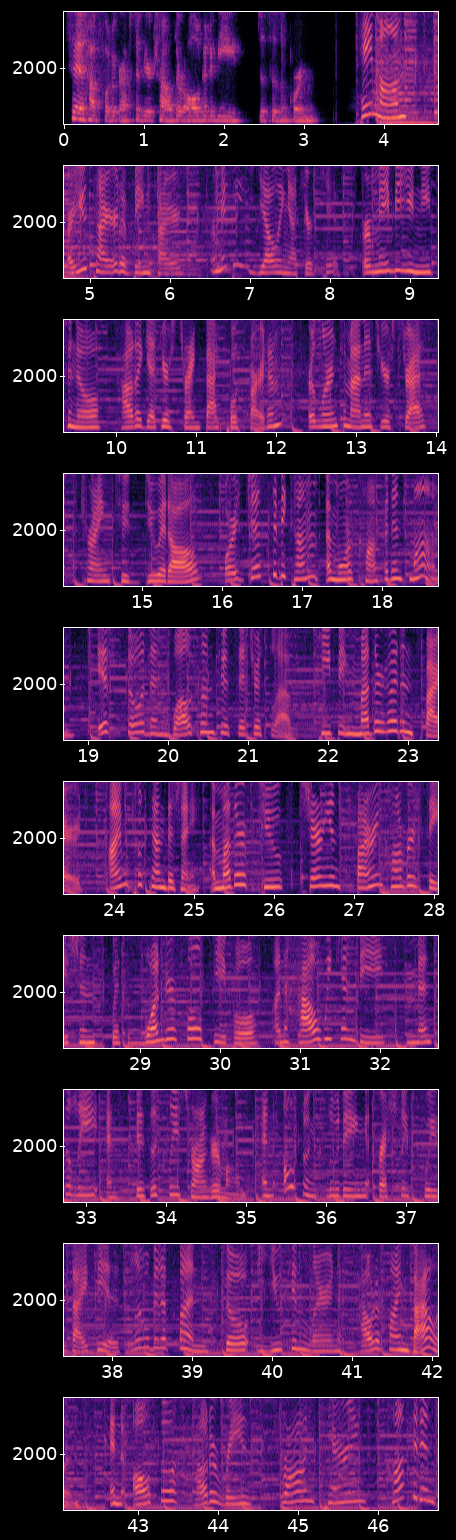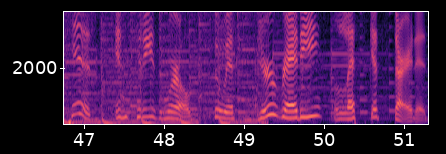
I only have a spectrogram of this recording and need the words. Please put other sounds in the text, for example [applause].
to have photographs of your child. They're all going to be just as important. Hey, moms, are you tired of being tired? Or maybe yelling at your kids? Or maybe you need to know how to get your strength back postpartum? Or learn to manage your stress trying to do it all? Or just to become a more confident mom? If so, then welcome to Citrus Love, keeping motherhood inspired. I'm Christiane Bégin, a mother of two, sharing inspiring conversations with wonderful people on how we can be mentally and physically stronger moms, and also including freshly squeezed ideas, a little bit of fun, so you can learn how to find balance and also how to raise strong, caring, confident kids in today's world. So if you're ready, let's get started.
